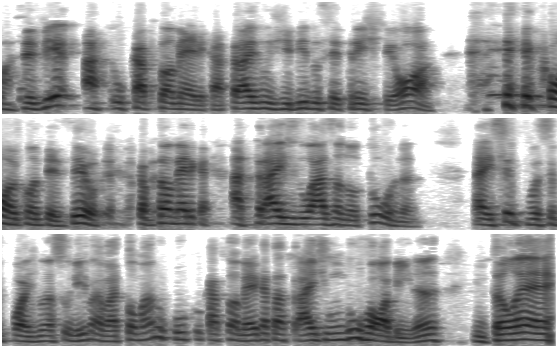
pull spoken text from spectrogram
você vê a, o Capitão América atrás de um gibi do C3PO, como aconteceu, o Capitão América atrás do Asa Noturna, aí você, pode não assumir, mas vai tomar no cu que o Capitão América tá atrás de um do Robin, né? Então é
